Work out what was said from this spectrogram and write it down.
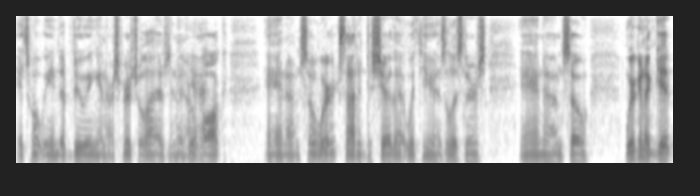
It's what we end up doing in our spiritual lives and in our walk. And um, so we're excited to share that with you as listeners. And um, so we're going to get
